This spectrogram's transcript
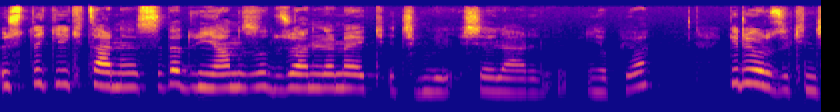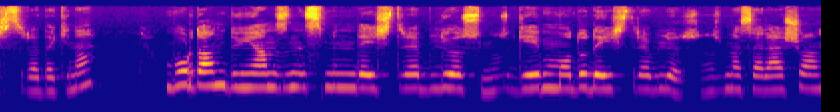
Üstteki iki tanesi de dünyanızı düzenlemek için bir şeyler yapıyor. Giriyoruz ikinci sıradakine. Buradan dünyanızın ismini değiştirebiliyorsunuz. Game modu değiştirebiliyorsunuz. Mesela şu an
